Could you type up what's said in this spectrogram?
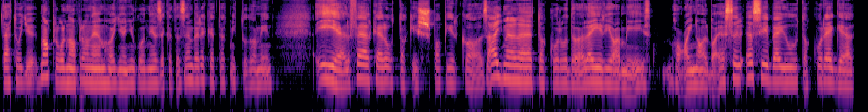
tehát hogy napról napra nem hagyja nyugodni ezeket az embereket, tehát mit tudom én, éjjel fel kell ott a kis papírka az ágy mellett, akkor oda leírja, ami hajnalba eszébe jut, akkor reggel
